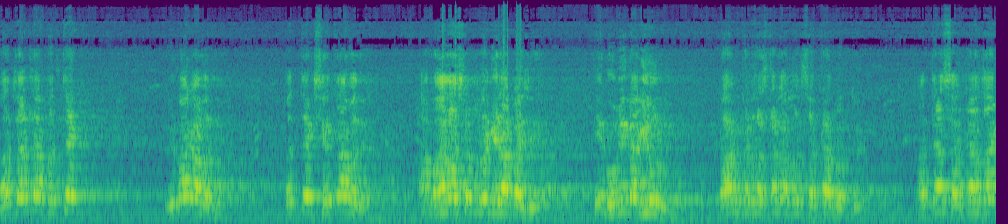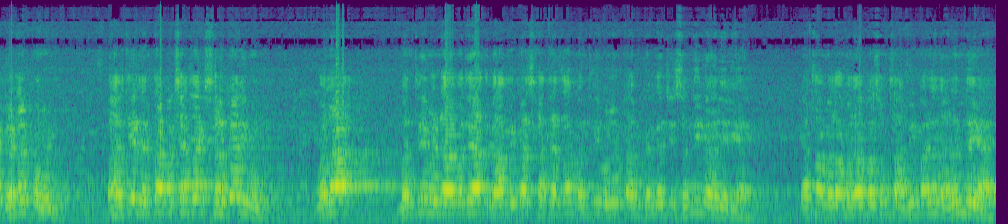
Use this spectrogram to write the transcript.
राज्यातल्या प्रत्येक विभागामध्ये प्रत्येक क्षेत्रामध्ये हा महाराष्ट्र पुढे गेला पाहिजे ही भूमिका घेऊन काम करत असताना आपण सरकार बघतोय. आणि त्या सरकारचा एक घटक म्हणून भारतीय जनता पक्षाचा एक सहकारी म्हणून मला मंत्रिमंडळामध्ये आज ग्रामविकास खात्याचा मंत्री म्हणून काम करण्याची संधी मिळालेली आहे. याचा मला मनापासूनचा अभिमान आणि आनंदही आहे.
